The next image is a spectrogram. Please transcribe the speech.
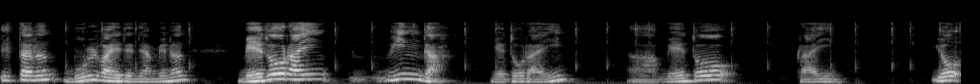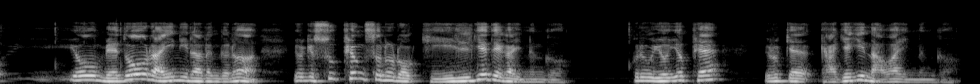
일단은 뭘 봐야 되냐면은 매도 라인 윈가 매도 라인 아 매도 라인 요 요 매도 라인이라는 거는 여기 수평선으로 길게 돼가 있는 거 그리고 요 옆에 이렇게 가격이 나와 있는 거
